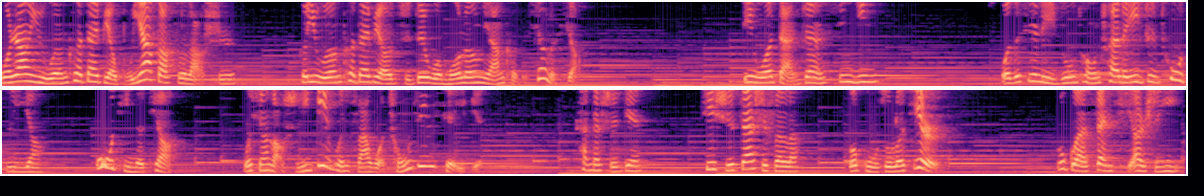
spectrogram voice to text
我让语文课代表不要告诉老师，可语文课代表只对我模棱两可的笑了笑，令我胆战心惊。我的心里如同揣了一只兔子一样，不停地跳。我想老师一定会罚我重新写一遍。看看时间，七时三十分了，我鼓足了劲儿，不管三七二十一，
